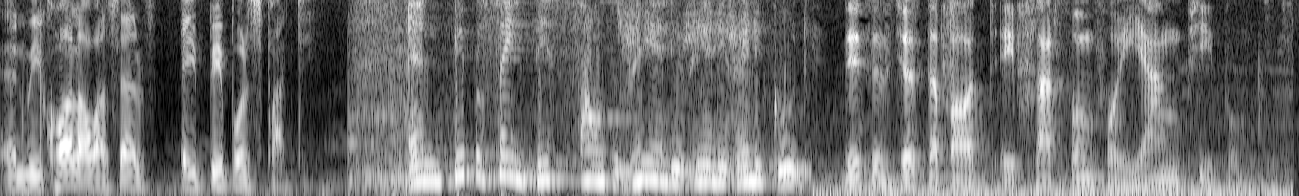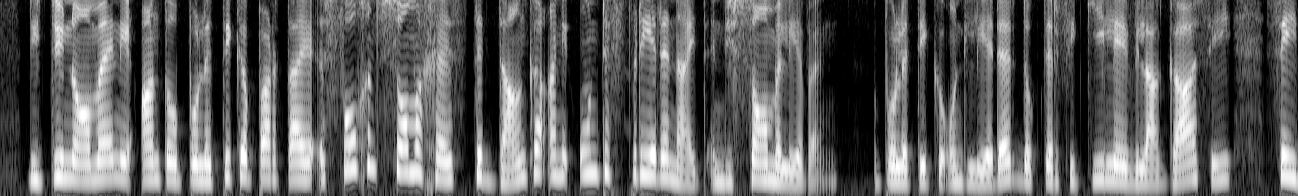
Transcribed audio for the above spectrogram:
and we call ourselves a people's party. And people say this sounds really, really, really good. This is just about a platform for young people. Die toename in die aantal politieke partye is volgens sommiges te danke aan die ontevredenheid in die samelewing. 'n Politieke ontleder, Dr Fikile Vilagasi, sê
